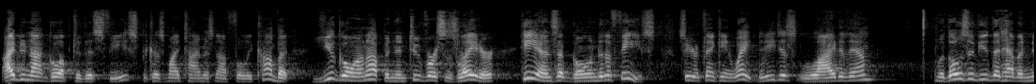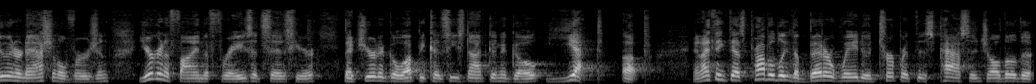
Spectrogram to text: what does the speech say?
I do not go up to this feast because my time is not fully come, but you go on up. And then two verses later, he ends up going to the feast. So you're thinking, wait, did he just lie to them? Well, those of you that have a New International Version, you're going to find the phrase that says here that you're to go up because he's not going to go yet up. And I think that's probably the better way to interpret this passage, although the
